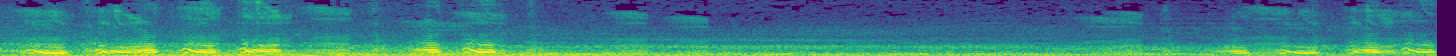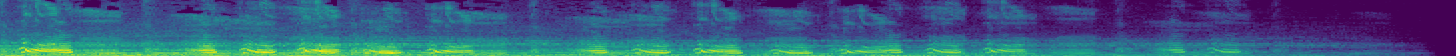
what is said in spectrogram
Okay.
